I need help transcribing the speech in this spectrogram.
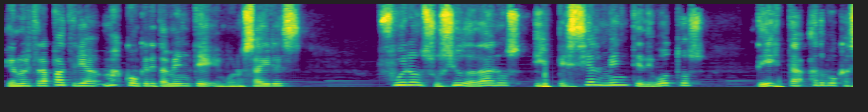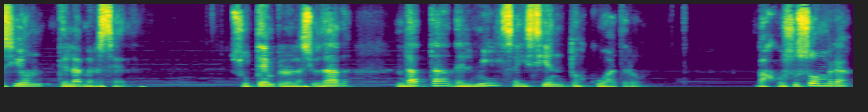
En nuestra patria, más concretamente en Buenos Aires, fueron sus ciudadanos especialmente devotos de esta advocación de la Merced. Su templo en la ciudad data del 1604. Bajo su sombra,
